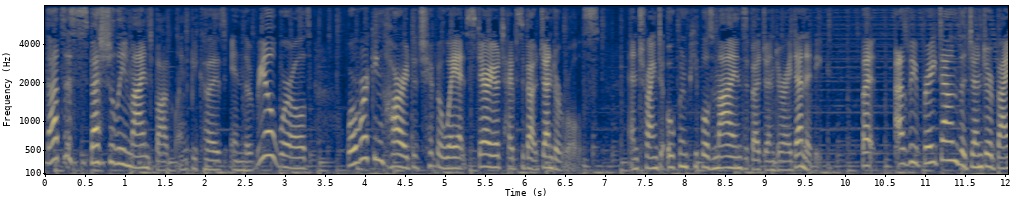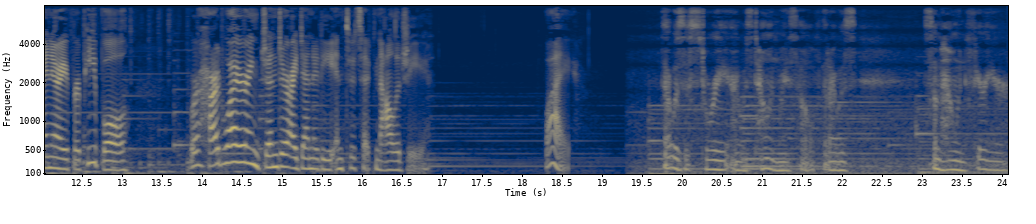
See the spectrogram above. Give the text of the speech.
That's especially mind boggling because in the real world, we're working hard to chip away at stereotypes about gender roles and trying to open people's minds about gender identity. But as we break down the gender binary for people, we're hardwiring gender identity into technology. Why? That was a story I was telling myself that I was somehow inferior.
